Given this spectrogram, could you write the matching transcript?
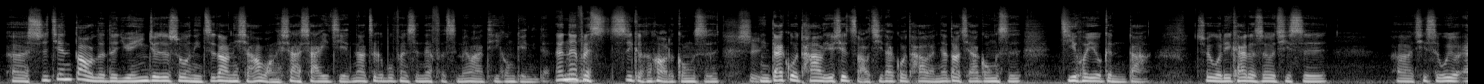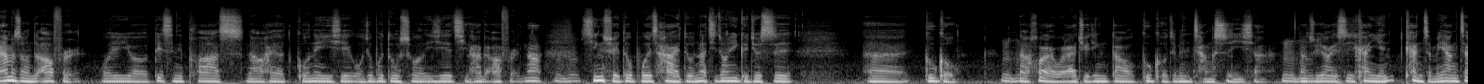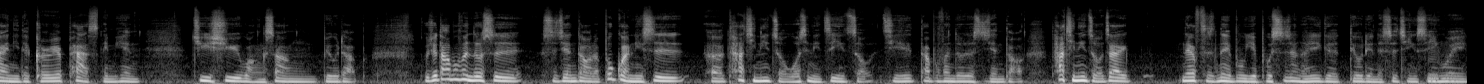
呃，时间到了的原因就是说，你知道你想要往下下一阶，那这个部分是 Netflix 没办法提供给你的。那 Netflix 是一个很好的公司，是你待过它了，有些早期待过它了，你要到其他公司，机会又更大。所以我离开的时候，其实。啊、呃，其实我有 Amazon 的 offer，我也有 Disney Plus，然后还有国内一些，我就不多说了一些其他的 offer。那薪水都不会差太多。那其中一个就是呃 Google，嗯，那后来我来决定到 Google 这边尝试一下。嗯，那主要也是看研看怎么样在你的 career path 里面继续往上 build up。我觉得大部分都是时间到了，不管你是呃他请你走，我是你自己走，其实大部分都是时间到。他请你走在。Netflix 内部也不是任何一个丢脸的事情，是因为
